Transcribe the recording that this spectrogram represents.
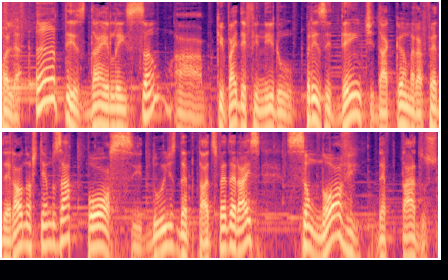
Olha, antes da eleição, a, que vai definir o presidente da Câmara Federal, nós temos a posse dos deputados federais. São nove deputados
